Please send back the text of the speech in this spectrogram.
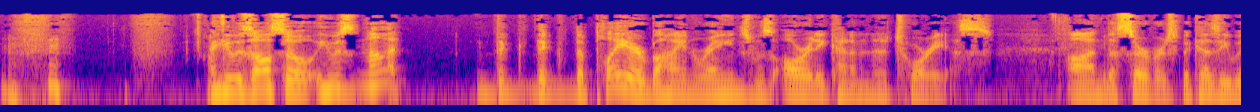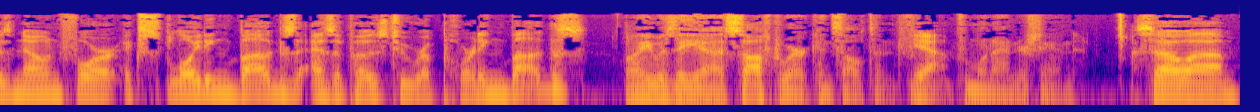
he was also he was not the, the the player behind Rainz was already kind of notorious on the servers because he was known for exploiting bugs as opposed to reporting bugs. Well, he was a uh, software consultant. From, Yeah. From what I understand. So um,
